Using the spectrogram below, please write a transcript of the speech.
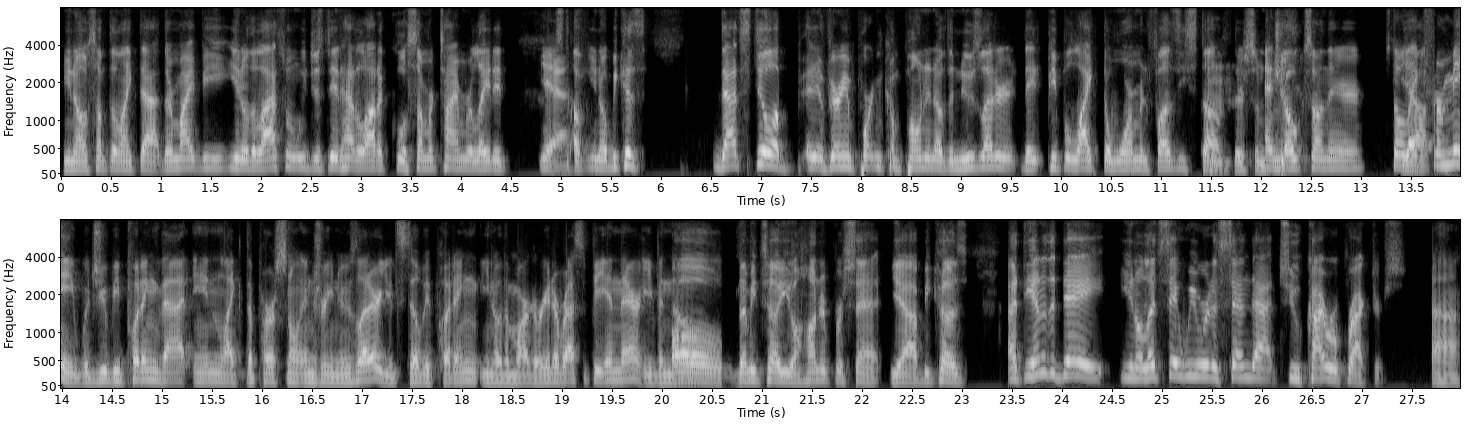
you know, something like that. There might be, you know, the last one we just did had a lot of cool summertime related yeah. stuff, you know, because that's still a, a very important component of the newsletter. They people like the warm and fuzzy stuff. Mhm. There's some And- jokes on there. So Yeah. like for me, would you be putting that in like the personal injury newsletter? You'd still be putting, you know, the margarita recipe in there, even though Oh, let me tell you, hundred percent, yeah. Because at the end of the day, you know, let's say we were to send that to chiropractors. uh-huh.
